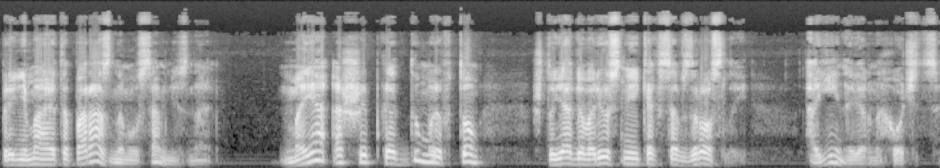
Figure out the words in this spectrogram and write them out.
принимаю это по-разному, сам не знаю. Моя ошибка, думаю, в том, что я говорю с ней как со взрослой, а ей, наверное, хочется,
